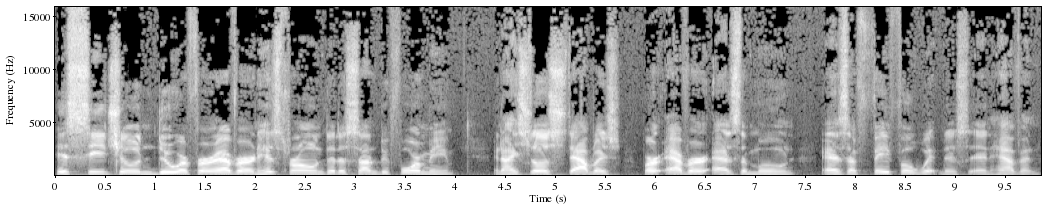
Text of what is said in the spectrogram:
his seed shall endure forever, and his throne to the son before me and I shall establish forever as the moon, as a faithful witness in heaven.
